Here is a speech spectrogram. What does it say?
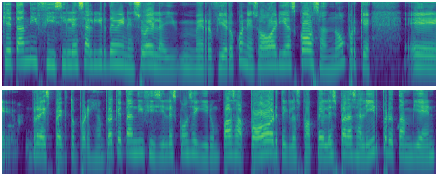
qué tan difícil es salir de Venezuela y me refiero con eso a varias cosas, ¿no? Porque eh, respecto, por ejemplo, a qué tan difícil es conseguir un pasaporte y los papeles para salir, pero también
